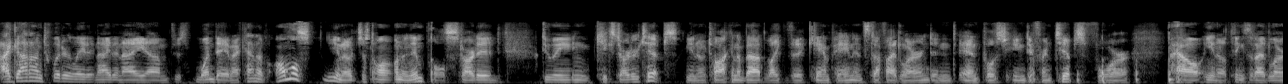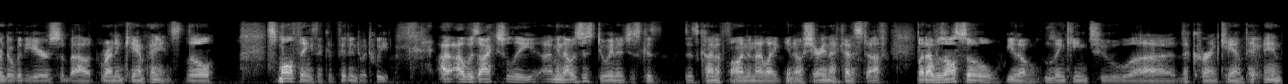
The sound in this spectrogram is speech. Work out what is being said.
I got on Twitter late at night and I um, just one day and I kind of almost, you know, just on an impulse started doing Kickstarter tips, you know, talking about like the campaign and stuff I'd learned and, and posting different tips for how, you know, things that I'd learned over the years about running campaigns, little small things that could fit into a tweet. I, I was actually, I mean, I was just doing it just because it's kind of fun and I like, you know, sharing that kind of stuff. But I was also, you know, linking to uh, the current campaign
